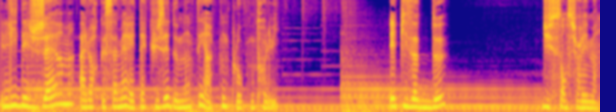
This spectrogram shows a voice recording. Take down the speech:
L'idée germe alors que sa mère est accusée de monter un complot contre lui. Épisode 2 Du sang sur les mains.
